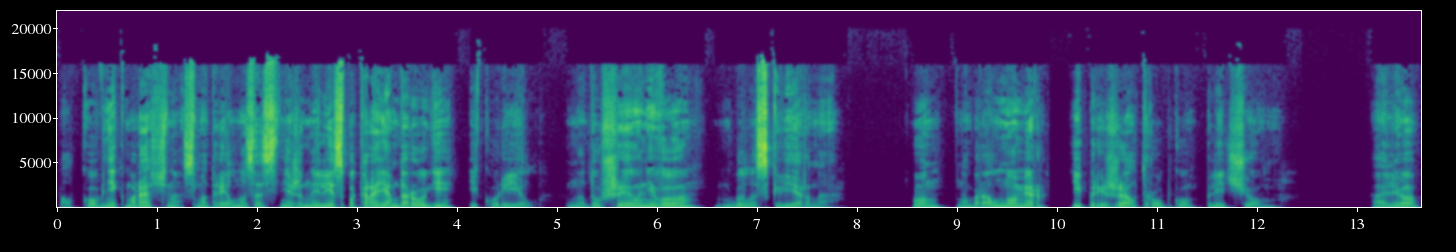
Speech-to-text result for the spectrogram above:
Полковник мрачно смотрел на заснеженный лес по краям дороги и курил. На душе у него было скверно. Он набрал номер и прижал трубку плечом. «Алло?»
